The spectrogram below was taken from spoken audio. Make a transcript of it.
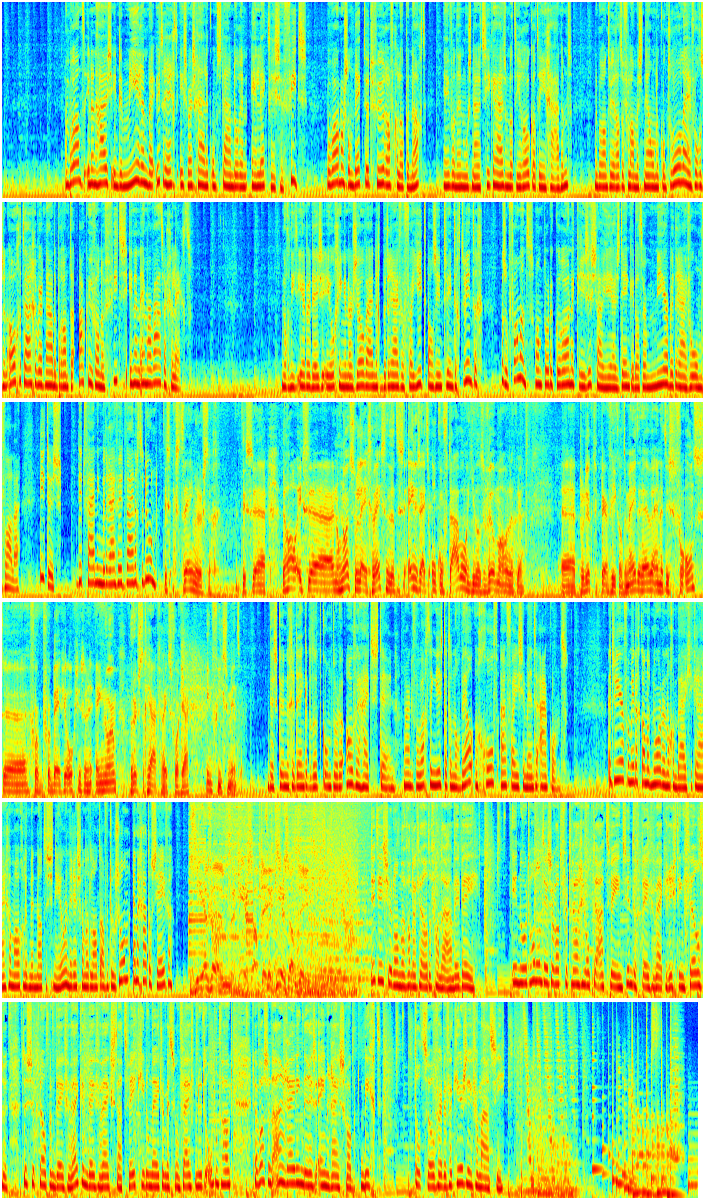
Een brand in een huis in de Meren bij Utrecht is waarschijnlijk ontstaan door een elektrische fiets. Bewoners ontdekten het vuur afgelopen nacht. Een van hen moest naar het ziekenhuis omdat hij rook had ingeademd. De brandweer had de vlammen snel onder controle... en volgens een ooggetuige werd na de brand de accu van een fiets in een emmer water gelegd. Nog niet eerder deze eeuw gingen er zo weinig bedrijven failliet als in 2020. Dat is opvallend, want door de coronacrisis zou je juist denken dat er meer bedrijven omvallen. Niet dus. Dit veilingbedrijf heeft weinig te doen. Het is extreem rustig. Het is, uh, de hal is uh, nog nooit zo leeg geweest. En dat is enerzijds oncomfortabel, want je wil zoveel mogelijk uh, producten per vierkante meter hebben. En het is voor ons, voor, voor BV Auctions, een enorm rustig jaar geweest vorig jaar in faillissementen. Deskundigen denken dat het komt door de overheidssteun. Maar de verwachting is dat er nog wel een golf aan faillissementen aankomt. Het weer. Vanmiddag kan het noorden nog een buitje krijgen. Mogelijk met natte sneeuw. In de rest van het land af en toe zon. En dan gaat op 7. ZFM. Verkeersupdate. Verkeersupdate. Dit is Jolanda van der Velde van de ANWB. In Noord-Holland is er wat vertraging op de A22 Beverwijk richting Velzen. Tussen knooppunt Beverwijk en Beverwijk staat 2 kilometer met zo'n 5 minuten oponthoud. Daar was een aanrijding, er is één rijstrook dicht. Tot zover de verkeersinformatie.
